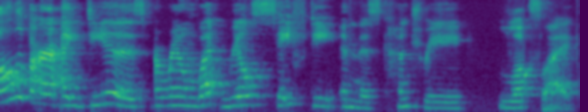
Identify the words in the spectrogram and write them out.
all of our ideas around what real safety in this country looks like.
